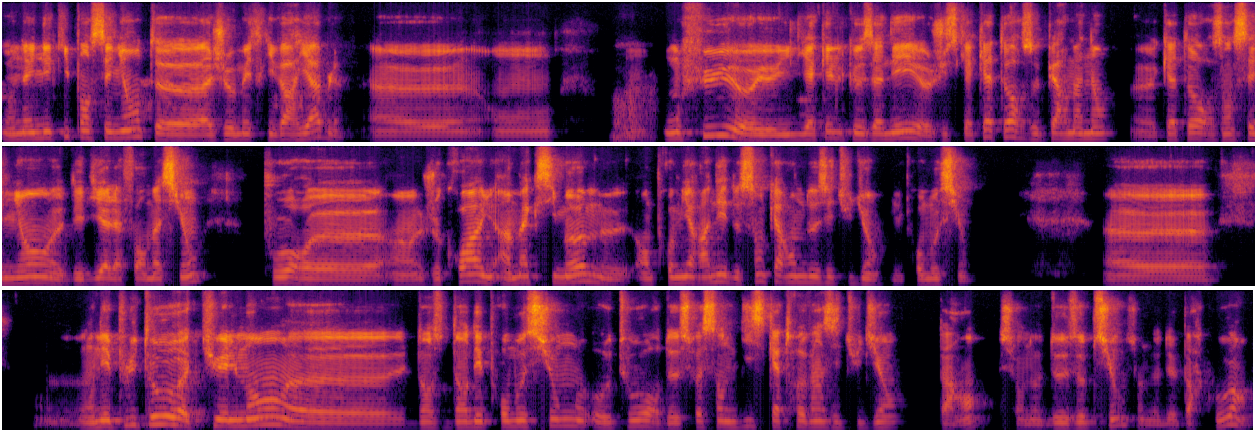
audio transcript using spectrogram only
on, a une équipe enseignante à géométrie variable. on, fut, euh, il y a quelques années, euh, jusqu'à 14 permanents, 14 euh, enseignants dédiés à la formation pour, je crois, un maximum en première année de 142 étudiants, une promotion. On est plutôt actuellement dans, des promotions autour de 70-80 étudiants par an sur nos deux options, sur nos deux parcours,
